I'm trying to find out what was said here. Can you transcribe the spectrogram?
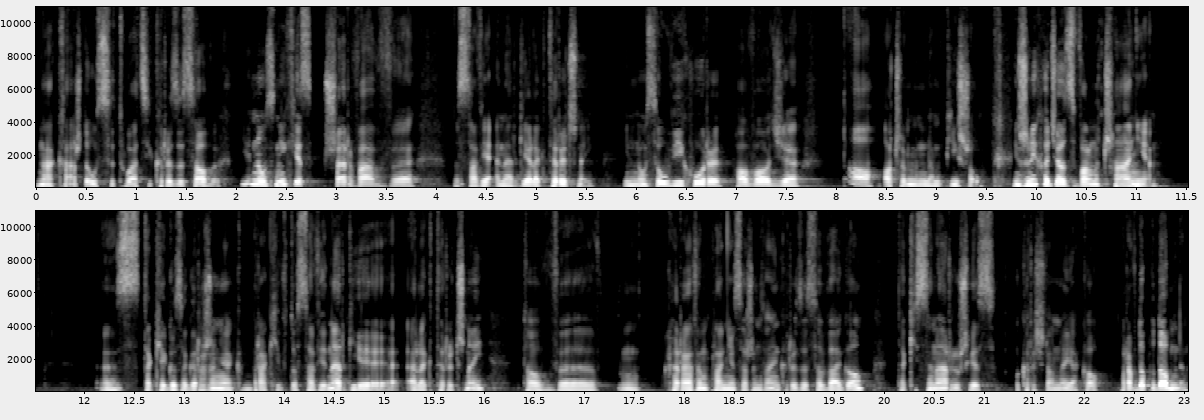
na każdą z sytuacji kryzysowych. Jedną z nich jest przerwa w dostawie energii elektrycznej. Inną są wichury, powodzie, to o czym nam piszą. Jeżeli chodzi o zwalczanie e, z takiego zagrożenia jak braki w dostawie energii elektrycznej, to w mm, Krajowym Planie Zarządzania Kryzysowego taki scenariusz jest określony jako prawdopodobny,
